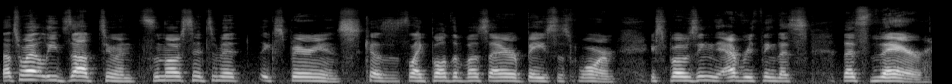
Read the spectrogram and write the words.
that's what it leads up to, and it's the most intimate experience because it's like both of us at our basest form, exposing everything that's that's there,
